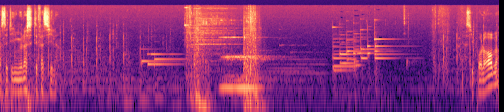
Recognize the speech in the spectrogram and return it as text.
va, cette énigme là c'était facile. Merci pour l'orbe.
